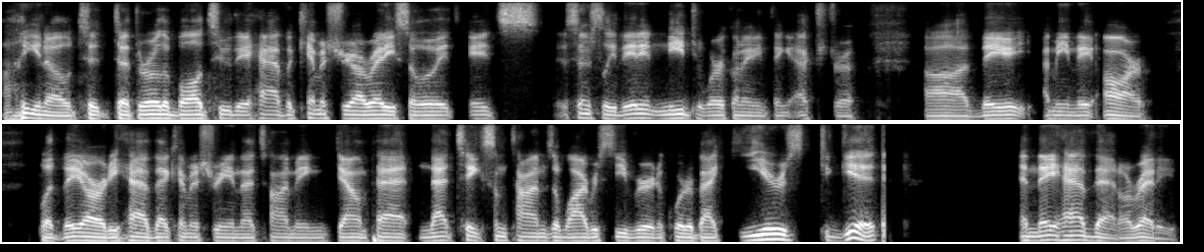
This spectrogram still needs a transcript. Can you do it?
uh, you know, to to throw the ball to, they have a chemistry already. So it, it's essentially they didn't need to work on anything extra. Uh, they, I mean, they are, but they already have that chemistry and that timing down pat, and that takes sometimes a wide receiver and a quarterback years to get, and they have that already,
